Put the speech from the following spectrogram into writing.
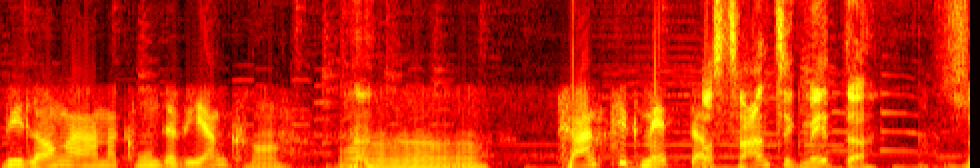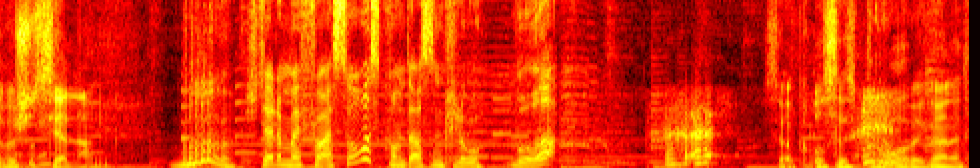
Wie lange eine Anaconda werden kann? Äh, 20 Meter. Was, 20 Meter? Das ist aber schon sehr lang. Brr, stell dir mal vor, sowas kommt aus dem Klo. Brr. So ein großes Klo habe ich gar nicht.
